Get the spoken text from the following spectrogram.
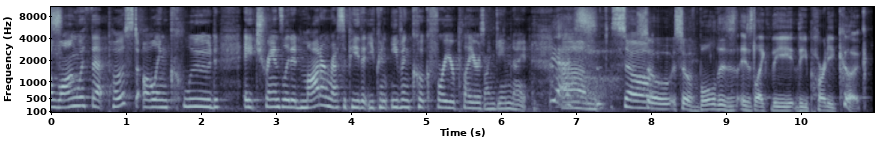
along with that post, I'll include a translated modern recipe that you can even cook for your players on game night. Yes. Um, so So so if Bold is is like the the party cook.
